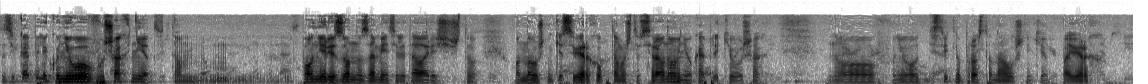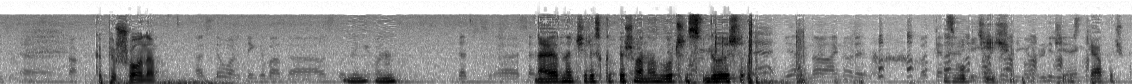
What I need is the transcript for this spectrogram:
Кстати, капелек у него в ушах нет. Там вполне резонно заметили товарищи, что он наушники сверху, потому что все равно у него капельки в ушах. Но у него действительно просто наушники поверх капюшона. Мгм. Наверное, через капюшон он лучше слышит. Звук чище. Через тряпочку.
